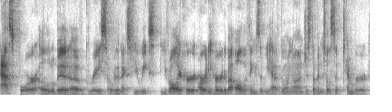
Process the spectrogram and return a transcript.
ask for a little bit of grace over the next few weeks. You've already heard, already heard about all the things that we have going on just up until September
